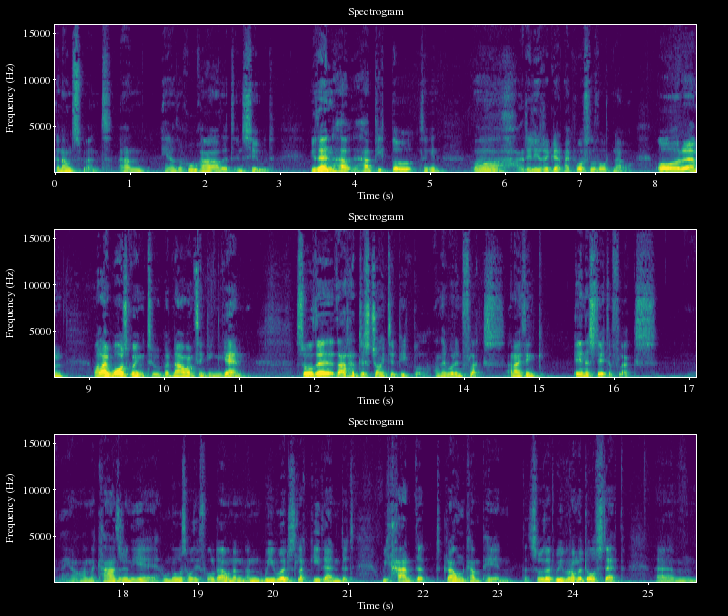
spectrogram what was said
announcement and you know the hoo-ha that ensued, you then ha- had people thinking, "Oh, I really regret my postal vote now," or um, "Well, I was going to, but now I'm thinking again." So the, that had disjointed people, and they were in flux. And I think in a state of flux, you know, and the cards are in the air, who knows how they fall down. And, and we were just lucky then that we had that ground campaign, that, so that we were on the doorstep, um,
